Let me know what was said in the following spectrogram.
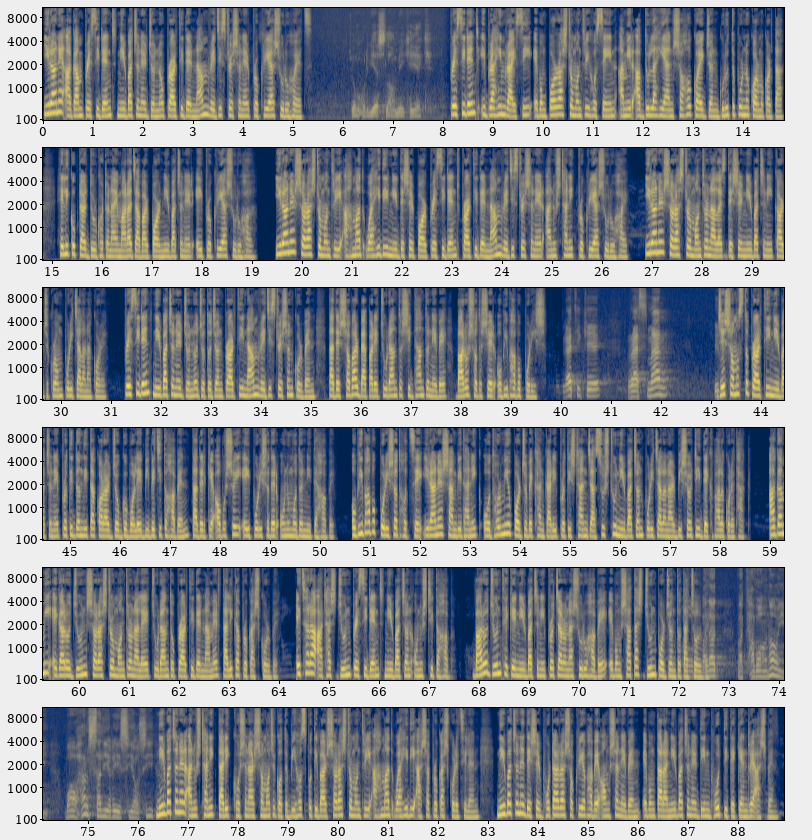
ইরানে আগাম প্রেসিডেন্ট নির্বাচনের জন্য প্রার্থীদের নাম রেজিস্ট্রেশনের প্রক্রিয়া শুরু হয়েছে। প্রেসিডেন্ট ইব্রাহিম রাইসি এবং পররাষ্ট্রমন্ত্রী হোসেইন আমির আবদুল্লাহিয়ান সহ কয়েকজন গুরুত্বপূর্ণ কর্মকর্তা হেলিকপ্টার দুর্ঘটনায় মারা যাবার পর নির্বাচনের এই প্রক্রিয়া শুরু হয়। ইরানের স্বরাষ্ট্রমন্ত্রী আহমাদ ওয়াহিদির নির্দেশের পর প্রেসিডেন্ট প্রার্থীদের নাম রেজিস্ট্রেশনের আনুষ্ঠানিক প্রক্রিয়া শুরু হয়। ইরানের স্বরাষ্ট্র মন্ত্রণালয় দেশের নির্বাচনী কার্যক্রম পরিচালনা করে। প্রেসিডেন্ট নির্বাচনের জন্য যতজন প্রার্থী নাম রেজিস্ট্রেশন করবেন, তাদের সবার ব্যাপারে চূড়ান্ত সিদ্ধান্ত নেবে বারো সদস্যের অভিভাবক পরিস যে সমস্ত প্রার্থী নির্বাচনে প্রতিদ্বন্দ্বিতা করার যোগ্য বলে বিবেচিত হবেন, তাদেরকে অবশ্যই এই পরিষদের অনুমোদন নিতে হবে। অভিভাবক পরিষদ হচ্ছে ইরানের সাংবিধানিক ও ধর্মীয় পর্যবেক্ষণকারী প্রতিষ্ঠান যা সুষ্ঠু নির্বাচন পরিচালনার বিষয়টি দেখভাল করে থাক। আগামী এগারো জুন স্বরাষ্ট্র মন্ত্রণালয়ে চূড়ান্ত প্রার্থীদের নামের তালিকা প্রকাশ করবে। এছাড়া আঠাশ জুন প্রেসিডেন্ট নির্বাচন অনুষ্ঠিত হবে। বারো জুন থেকে নির্বাচনী প্রচারণা শুরু হবে এবং সাতাশ জুন পর্যন্ত তা চলবে। নির্বাচনের আনুষ্ঠানিক তারিখ ঘোষণার সময় গত বৃহস্পতিবার স্বরাষ্ট্রমন্ত্রী আহমদ ওয়াহিদি আশা প্রকাশ করেছিলেন। নির্বাচনে দেশের ভোটাররা সক্রিয়ভাবে অংশ নেবেন এবং তারা নির্বাচনের দিন ভোট দিতে কেন্দ্রে আসবেন।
